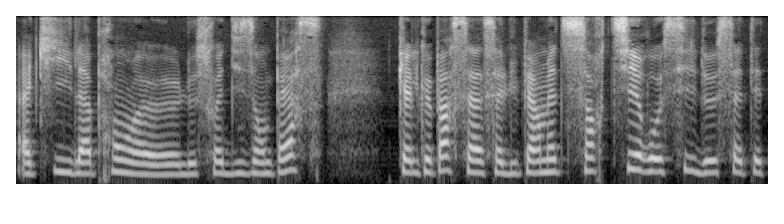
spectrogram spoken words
à qui il apprend le soi-disant perse, quelque part, ça, ça lui permet de sortir aussi de, cette,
